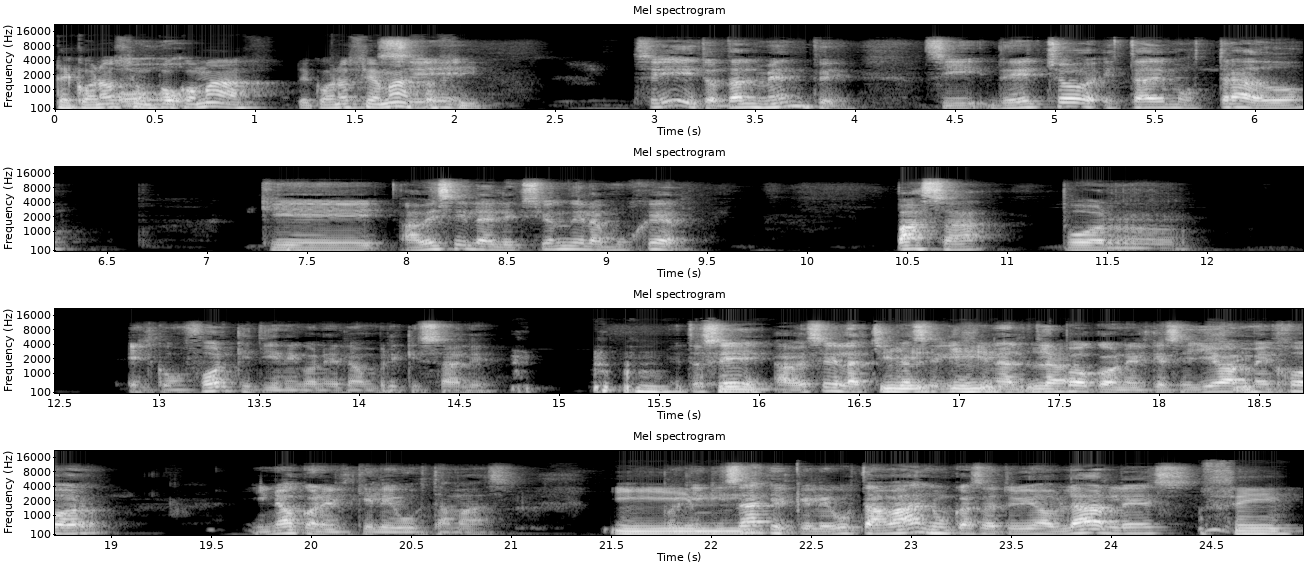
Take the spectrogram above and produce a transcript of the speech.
Te conoce un poco más, te conoce más sí, así. Sí, totalmente. Sí, de hecho está demostrado que a veces la elección de la mujer pasa por el confort que tiene con el hombre que sale. Entonces, a veces las chicas eligen al tipo con el que se llevan mejor y no con el que le gusta más. Y, Porque quizás que el que le gusta más nunca se atrevió a hablarles. Sí,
